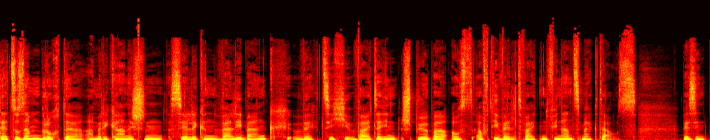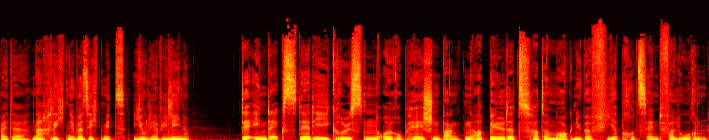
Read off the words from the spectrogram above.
Der Zusammenbruch der amerikanischen Silicon Valley Bank wirkt sich weiterhin spürbar aus, auf die weltweiten Finanzmärkte aus. Wir sind bei der Nachrichtenübersicht mit Julia Villino. Der Index, der die größten europäischen Banken abbildet, hat am Morgen über 4 Prozent verloren.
